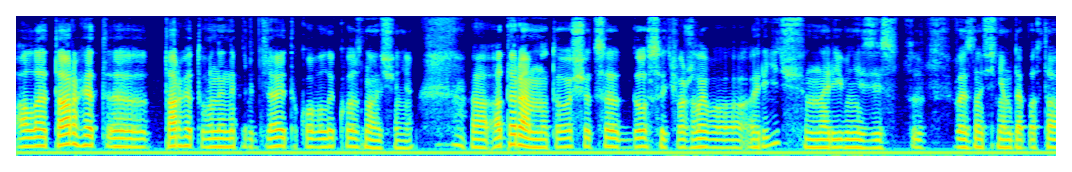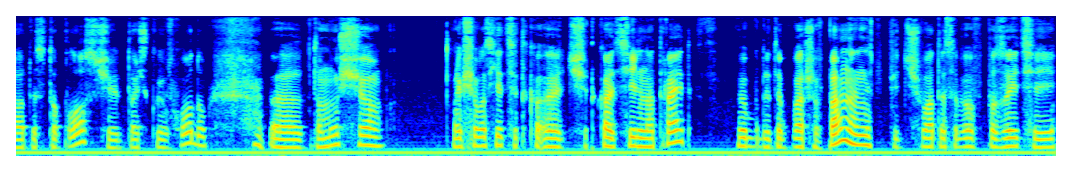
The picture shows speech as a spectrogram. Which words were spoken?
але таргет, е, таргету вони не приділяють такого великого значення. А, даремно, тому що це досить важлива річ на рівні зі визначенням, де поставити стоп-лосс чи точкою входу. Е, Тому що, якщо у вас є чітка, е, чітка ціль на трейд, ви будете, по-перше, впевнені відчувати себе в позиції.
